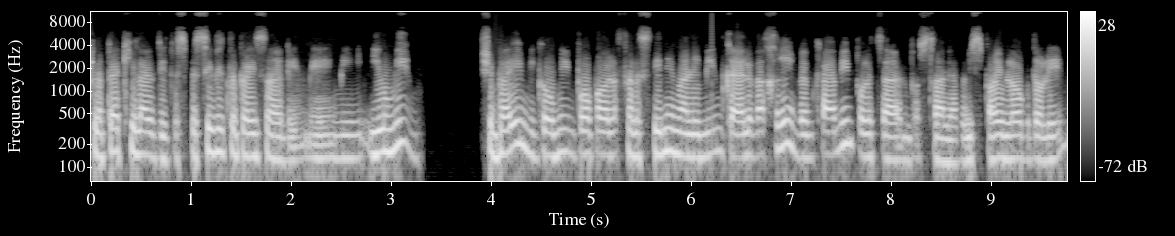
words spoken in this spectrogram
כלפי הקהילה היהודית, וספציפית כלפי ישראלים, מאיומים שבאים מגורמים פרו-פלסטינים אלימים כאלה ואחרים, והם קיימים פה לצערנו באוסטרליה, במספרים לא גדולים.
